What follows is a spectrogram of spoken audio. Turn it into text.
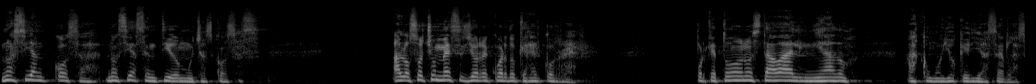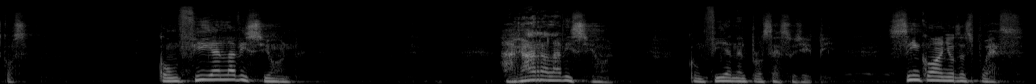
no hacían cosas, no hacía sentido muchas cosas. A los ocho meses yo recuerdo querer correr, porque todo no estaba alineado a como yo quería hacer las cosas. Confía en la visión, agarra la visión Confía en el proceso, JP. Cinco años después,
